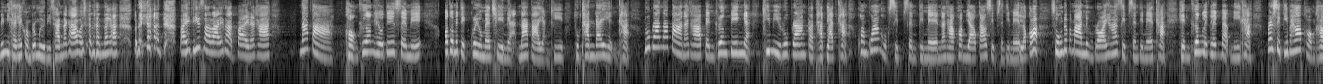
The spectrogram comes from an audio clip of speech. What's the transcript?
ไม่มีใครให้ความร่วมมือดิฉันนะคะ เพราะฉะนั้นนะคะขออนุญาตไปที่สไลด์ถัดไปนะคะ หน้าตาของเครื่อง Healthy Semi Automatic Grill Machine เนี่ย หน้าตาอย่างที่ทุกท่านได้เห็นค่ะ รูปร่างหน้าตานะคะ เป็นเครื่องปิ้งเนี่ยที่มีรูปร่างกระทัดรัดค่ะ ความกว้าง 60เซนติเมตรนะคะ ความยาว 90เซนติเมตรแล้วก็สูงด้วยประมาณ 150เซนติเมตรค่ะ เห็นเครื่องเล็กๆ แบบนี้ค่ะ ประสิทธิภาพของเขา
